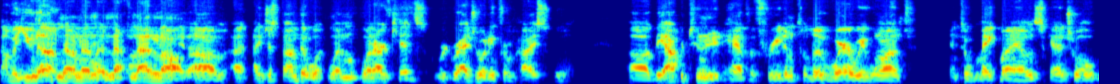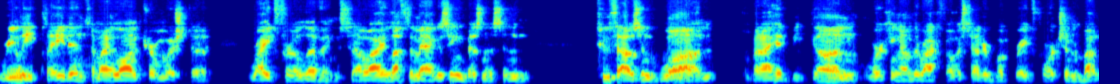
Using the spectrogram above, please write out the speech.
I'm a user. No, no, no, no, not, not at all. Um, I, I, just found that when when our kids were graduating from high school, uh, the opportunity to have the freedom to live where we want and to make my own schedule really played into my long term wish to write for a living. So I left the magazine business in 2001, but I had begun working on the Rockefeller Center book, Great Fortune, about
